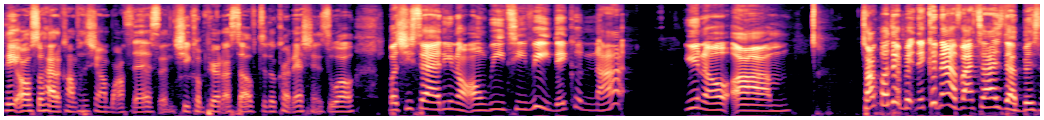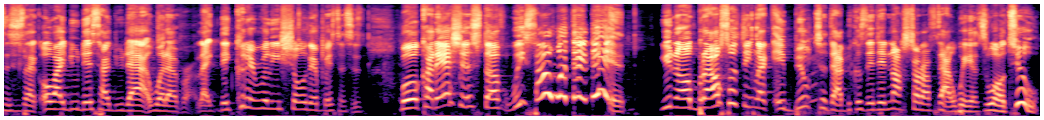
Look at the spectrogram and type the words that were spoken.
they also had a conversation about this, and she compared herself to the Kardashians as well. But she said, you know, on We TV, they could not, you know, um, talk about their. They could not advertise their businesses like, oh, I do this, I do that, whatever. Like they couldn't really show their businesses. But with Kardashian stuff, we saw what they did. You know, but I also think like it built to that because it did not start off that way as well too.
